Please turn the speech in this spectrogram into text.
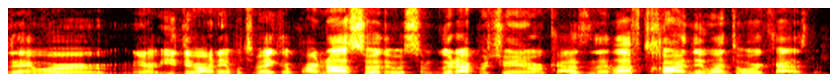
they were you know either unable to make a parnas or there was some good opportunity in Ur Kasdim. They left Char and they went to Ur Kasdim.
